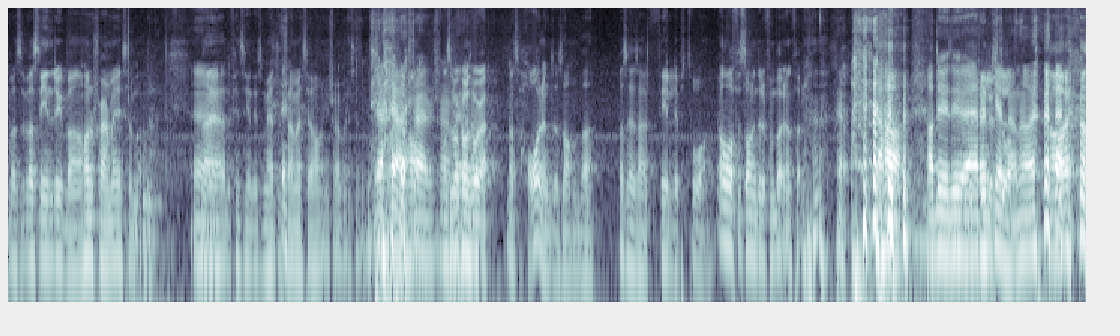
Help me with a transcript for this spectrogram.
Var, svindryg bara, har du skärmmejsel? bara? Nej, det finns ingenting som heter skärmmejsel, jag har ingen skärmmejsel. Ja, ja, Jaha. skärm- Och så bara kommer jag ihåg, alltså, har du inte en sån? Bara, och så är det så här, Philips 2. Ja, varför sa du inte det från början för? Jaha, ja du, du Det är RM-killen. Ja. ja,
